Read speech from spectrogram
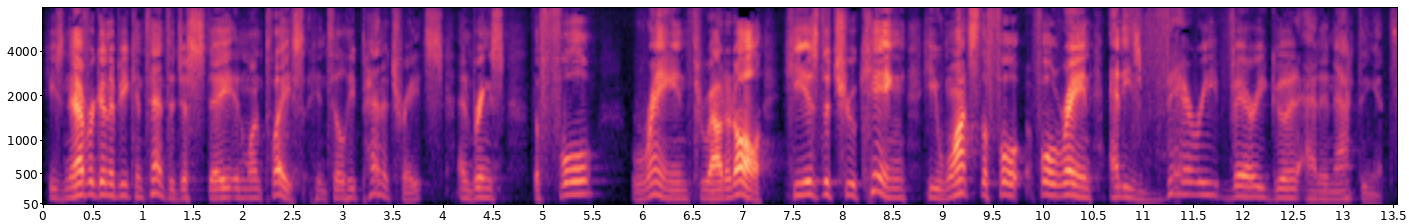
He's never going to be content to just stay in one place until he penetrates and brings the full reign throughout it all. He is the true king. He wants the full, full reign, and he's very, very good at enacting it.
